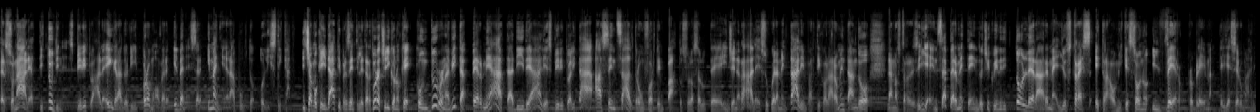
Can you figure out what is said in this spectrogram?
personale attitudine spirituale è in grado di promuovere il benessere in maniera appunto olistica. Diciamo che i dati presenti in letteratura ci dicono che condurre una vita permeata di ideali e spiritualità ha senz'altro un forte impatto sulla salute in generale e su quella mentale in particolare, aumentando la nostra resilienza, permettendoci quindi di tollerare meglio stress e traumi che sono il vero problema degli esseri umani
